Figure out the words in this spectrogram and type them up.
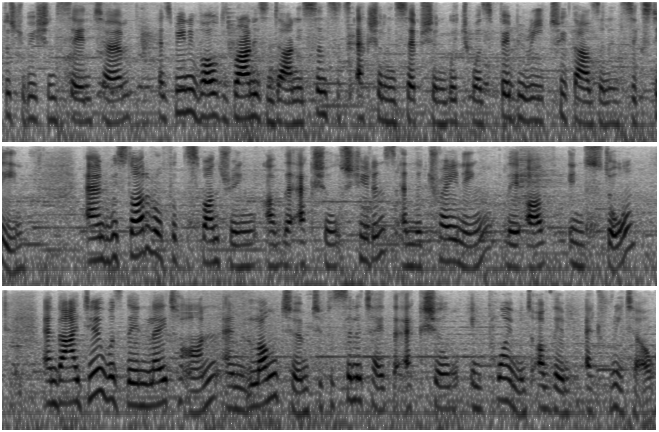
Distribution Centre has been involved with Brownies and Downies since its actual inception, which was February 2016. And we started off with the sponsoring of the actual students and the training thereof in store. And the idea was then later on and long term to facilitate the actual employment of them at retail.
